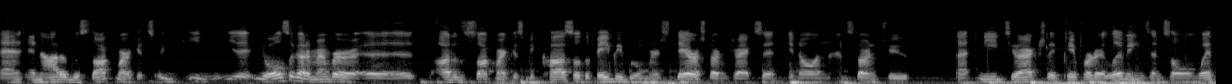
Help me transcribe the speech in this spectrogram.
and, and out of the stock markets. You, you also got to remember uh, out of the stock markets because of the baby boomers, they are starting to exit, you know, and, and starting to uh, need to actually pay for their livings and so on with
